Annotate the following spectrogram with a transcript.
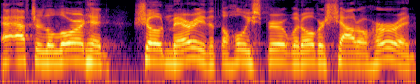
after the Lord had showed Mary that the Holy Spirit would overshadow her and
